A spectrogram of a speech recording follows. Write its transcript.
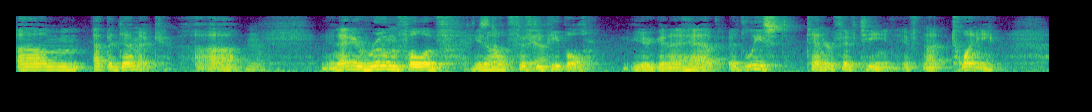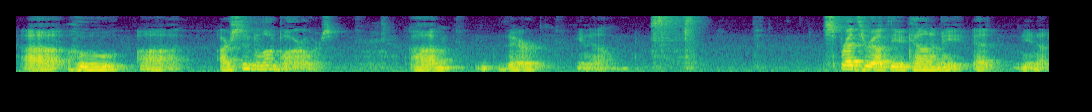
um, epidemic. Mm. In any room full of you know 50 yeah. people, you're going to have at least 10 or 15, if not 20, uh, who uh, are student loan borrowers. Um, they're, you know, spread throughout the economy at, you know,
